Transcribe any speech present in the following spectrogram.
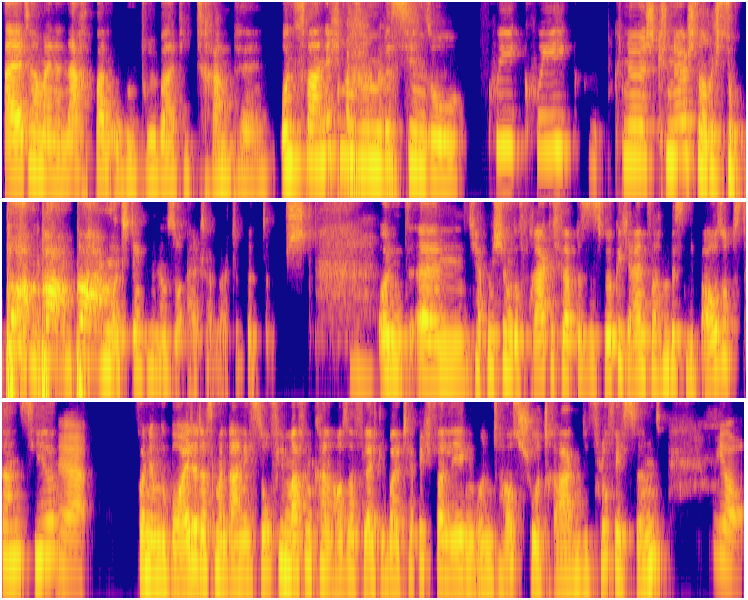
Alter, meine Nachbarn oben drüber, die trampeln. Und zwar nicht nur so ein bisschen so quiek, quiek, knirsch, knirsch, sondern richtig so bam, bam, bam. Und ich denke mir nur so, Alter, Leute, bitte. Psst. Und ähm, ich habe mich schon gefragt, ich glaube, das ist wirklich einfach ein bisschen die Bausubstanz hier Ja, von dem Gebäude, dass man da nicht so viel machen kann, außer vielleicht überall Teppich verlegen und Hausschuhe tragen, die fluffig sind. ja.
